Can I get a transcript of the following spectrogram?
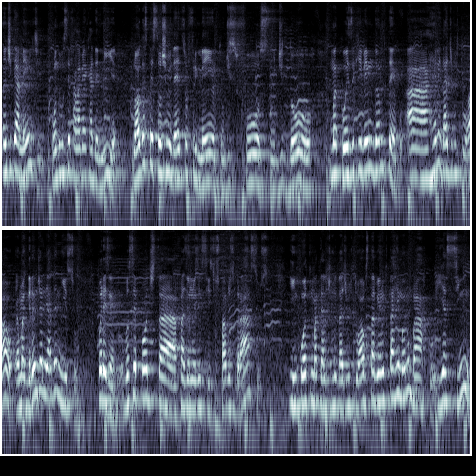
Antigamente, quando você falava em academia, logo as pessoas tinham ideia de sofrimento, de esforço, de dor, uma coisa que vem mudando o tempo. A realidade virtual é uma grande aliada nisso. Por exemplo, você pode estar fazendo exercícios para os braços enquanto numa tela de realidade virtual você está vendo que está remando um barco. E assim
